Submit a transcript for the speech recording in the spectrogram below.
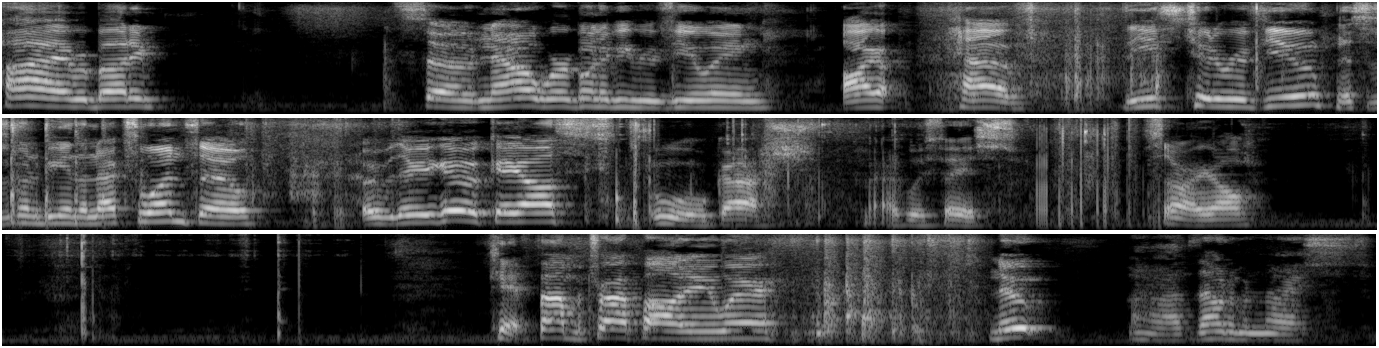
Hi, everybody. So now we're going to be reviewing. I have these two to review. This is going to be in the next one. So over there you go, chaos. Oh gosh, my ugly face. Sorry, y'all. Can't find my tripod anywhere. Nope. Uh, that would have been nice.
